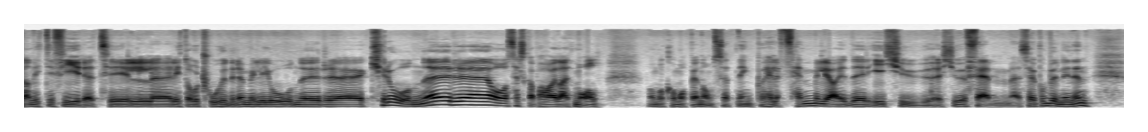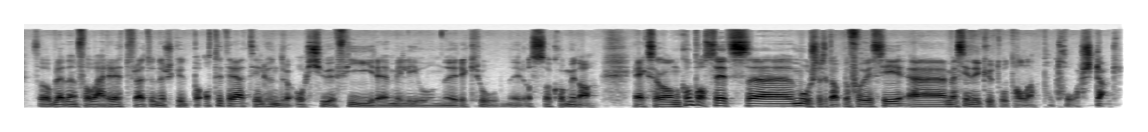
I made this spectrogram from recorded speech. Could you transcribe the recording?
fra 94 til eh, litt over 200 millioner eh, kroner. Og selskapet har da et mål om å komme opp i en omsetning på hele 5 milliarder i 2025. Ser vi på bunnlinjen, så ble den forverret fra et underskudd på 83 til 124 millioner kroner. Og så kom jo da Hexagon Composites, eh, morselskapet får vi si, eh, med sine Q2-tall på torsdag.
